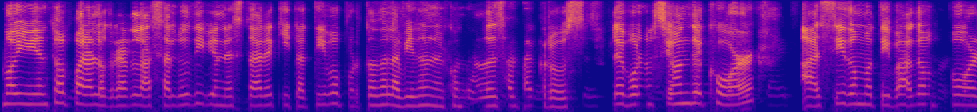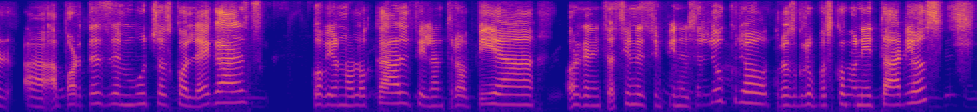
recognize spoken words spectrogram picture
movimiento para lograr la salud y bienestar equitativo por toda la vida en el condado de Santa Cruz. La evolución de CORE ha sido motivado por ah, aportes de muchos colegas, gobierno local, filantropía, organizaciones sin fines de lucro, otros grupos comunitarios.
